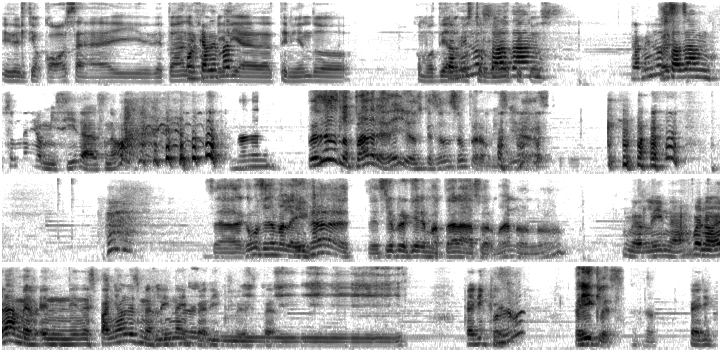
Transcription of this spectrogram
y del tío Cosa y de toda la Porque además- familia teniendo como También diálogos los turbonáticos. Adams. También los Pues- Adams son medio homicidas, ¿no? ah, Pues eso es lo padre de ellos, que son súper homicidas. O sea, ¿cómo se llama la Sí. hija? Este, siempre quiere matar a su hermano, ¿no? Merlina. Bueno, era Mer- en, en español es Merlina y Pericles. Y- pero- y- ¿Cómo se Pericles. llama? Pericles. Ajá. Peric.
